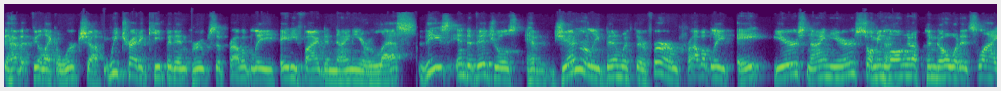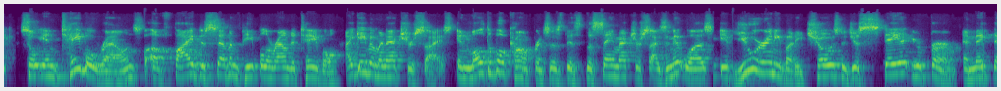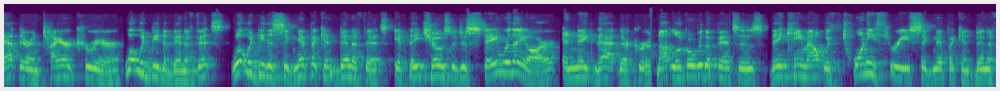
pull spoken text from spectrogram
Have it feel like a workshop. We try to keep it in groups of probably 85 to 90 or less. These individuals have generally been with their firm probably eight years, nine years. So, I mean, okay. long enough to know what it's like. So, in table rounds of five to seven people around a table, I gave them an exercise in multiple conferences, this the same exercise. And it was if you or anybody chose to just stay at your firm and make that their entire career, what would be the benefits? What would be the significant benefits if they chose to just stay where they are and make that their career, not look over the fences? They came out with 23 significant benefits.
